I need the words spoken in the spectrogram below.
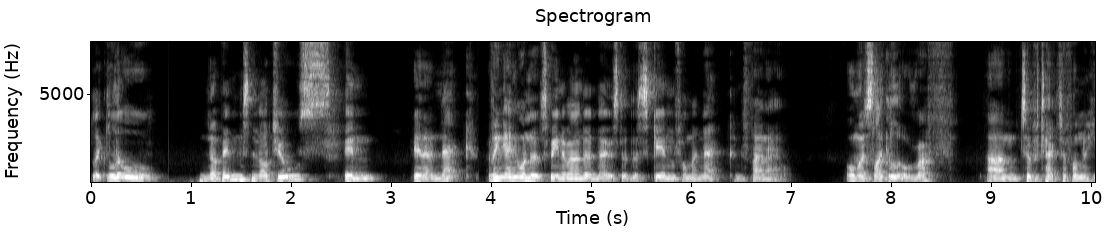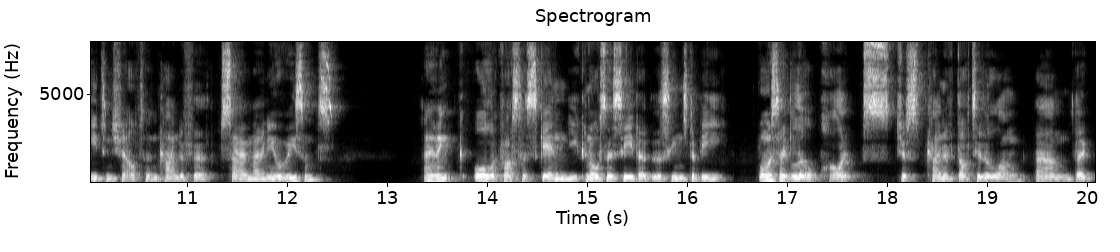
like little nubbins, nodules in in her neck. I think anyone that's been around her knows that the skin from her neck can fan out, almost like a little ruff, um, to protect her from the heat and shelter and kind of for ceremonial reasons. I think all across her skin, you can also see that there seems to be almost like little polyps just kind of dotted along. Um, they're,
